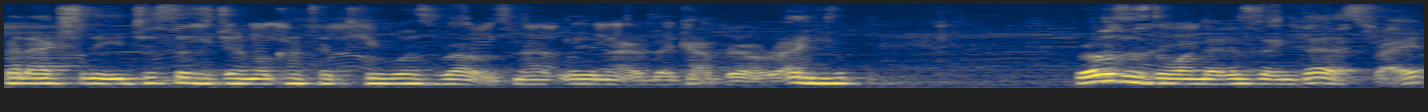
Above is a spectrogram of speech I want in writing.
But actually, just as a general concept, he was Rose, not Leonardo DiCaprio, right? Rose is the one that is doing this, right?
